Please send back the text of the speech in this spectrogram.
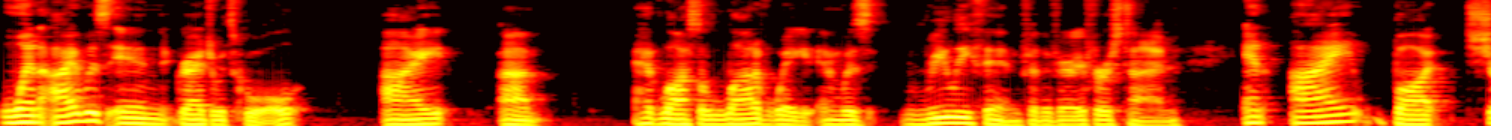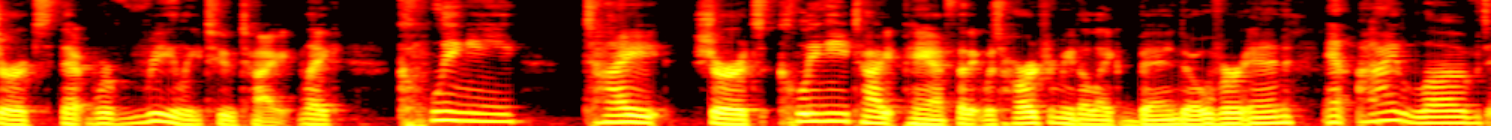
when I was in graduate school, I um, had lost a lot of weight and was really thin for the very first time, and I bought shirts that were really too tight, like clingy, tight shirts, clingy, tight pants that it was hard for me to like bend over in, and I loved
